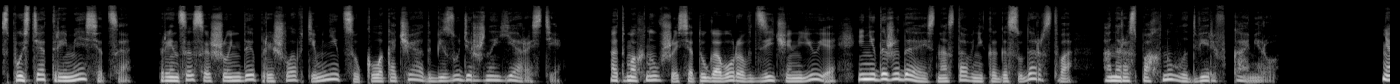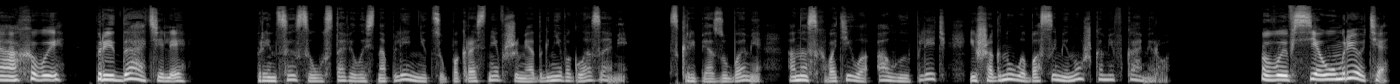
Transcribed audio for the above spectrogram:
Спустя три месяца Принцесса Шуньде пришла в темницу, клокоча от безудержной ярости. Отмахнувшись от уговоров Цзи Чин Юя и не дожидаясь наставника государства, она распахнула дверь в камеру. «Ах вы, предатели!» Принцесса уставилась на пленницу, покрасневшими от гнева глазами. Скрипя зубами, она схватила алую плеть и шагнула босыми ножками в камеру. «Вы все умрете!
